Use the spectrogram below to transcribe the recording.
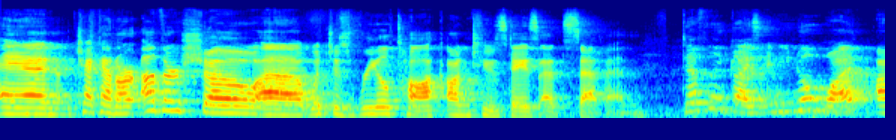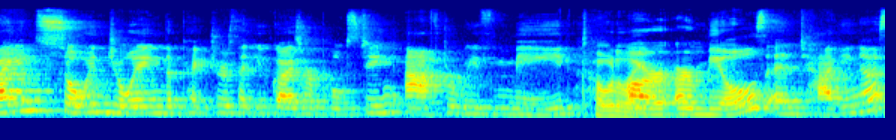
And check out our other show, uh, which is Real Talk on Tuesdays at 7. Definitely guys. And you know what? I am so enjoying the pictures that you guys are posting after we've made Totally. our, our meals and tagging us.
